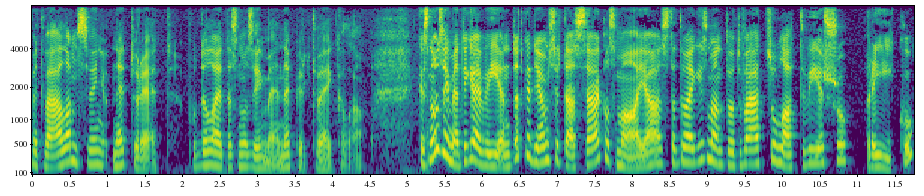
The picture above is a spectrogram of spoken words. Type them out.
bet vēlams viņu neturēt pudelē. Tas nozīmē nepirkt veikalā. Kas nozīmē tikai vienu. Tad, kad jums ir tās sēklas mājās, tad vajag izmantot vecu latviešu rīku,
